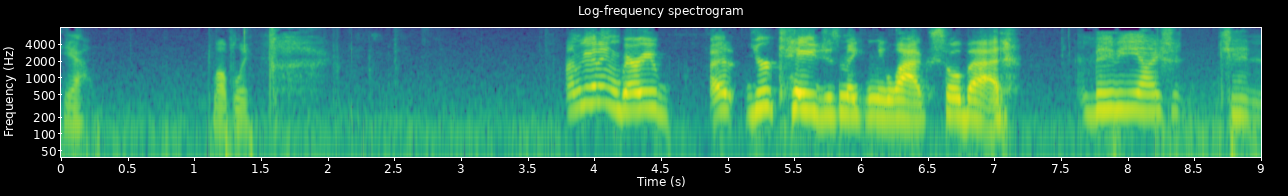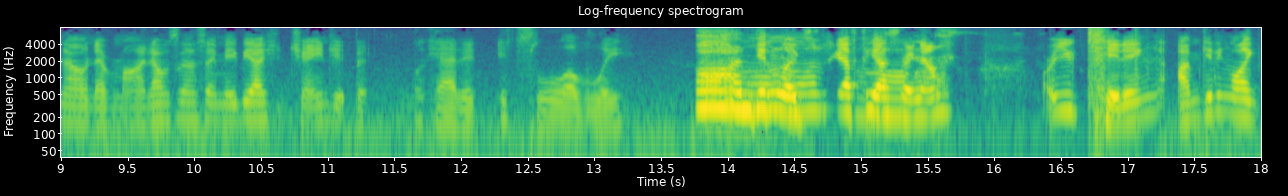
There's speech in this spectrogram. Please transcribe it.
Yeah, lovely. I'm getting very. I, your cage is making me lag so bad. Maybe I should change. No, never mind. I was gonna say maybe I should change it, but look at it. It's lovely. Oh, I'm getting like oh, three FPS right oh. now. Are you kidding? I'm getting like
